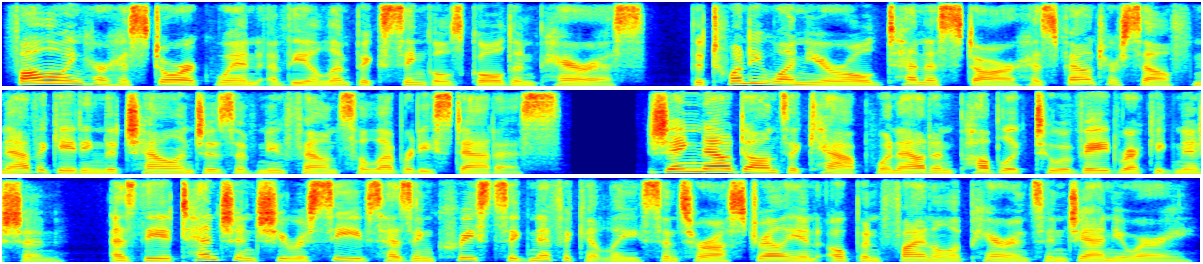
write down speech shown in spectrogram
Following her historic win of the Olympic singles gold in Paris, the 21 year old tennis star has found herself navigating the challenges of newfound celebrity status. Zheng now dons a cap when out in public to evade recognition, as the attention she receives has increased significantly since her Australian Open final appearance in January.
